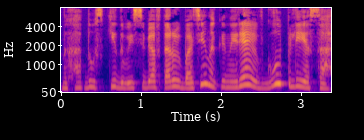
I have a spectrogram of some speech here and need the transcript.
На ходу скидываю из себя второй ботинок и ныряю вглубь леса.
